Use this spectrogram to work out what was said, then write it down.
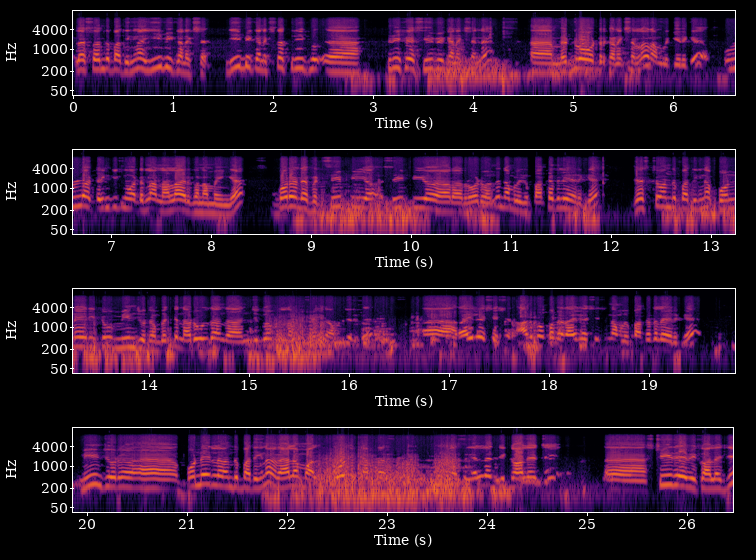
பிளஸ் வந்து பாத்தீங்கன்னா EB connection EB connection three three phase EB connection metro water கனெக்ஷன்லாம் நம்மளுக்கு இருக்கு. ஃபுல்லா ட்ரிங்கிங் வாட்டர்லாம் நல்லா இருக்கும் நம்ம இங்க. ஃபோர் ஹண்ட்ரட் ஃபீட் சிபிஓ சிபிஓஆர்ஆர் ரோடு வந்து நம்மளுக்கு பக்கத்துலேயே இருக்கு. ஜஸ்ட் வந்து பாத்தீங்கன்னா பொன்னேரி டு மீன்ஜூர் நம்மளுக்கு நடுவில் தான் அந்த அஞ்சு கிலோமீட்டர் நம்ம சைடு அமைஞ்சிருக்கு. ரயில்வே ஸ்டேஷன் அனுப்பப்பட்ட ரயில்வே ஸ்டேஷன் நம்மளுக்கு பக்கத்துல இருக்கு. மீன்ஜூர் ஆஹ், வந்து பாத்தீங்கன்னா Velammal. Poly campus LNG college Sridevi college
